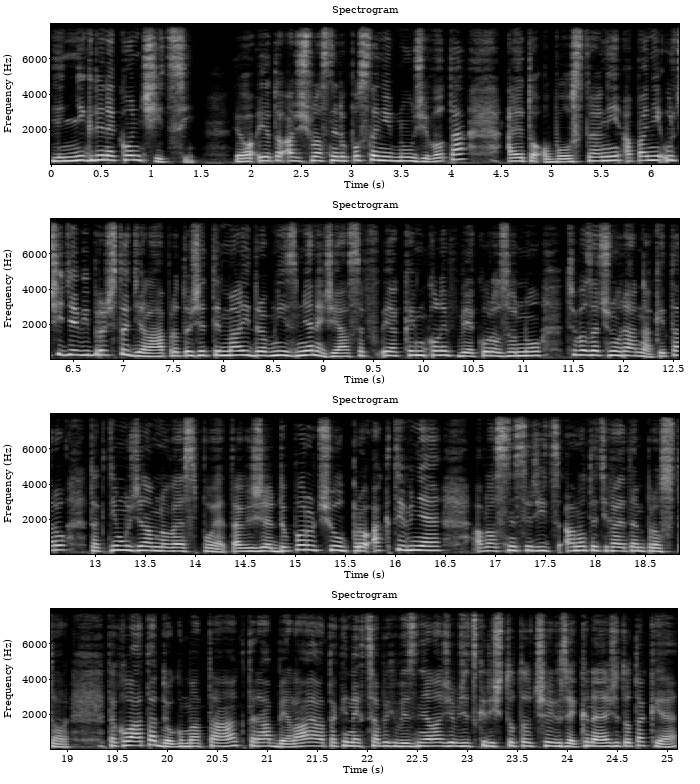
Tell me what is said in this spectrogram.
je nikdy nekončící. Jo, je to až vlastně do posledních dnů života a je to oboustranný a paní určitě ví, proč to dělá, protože ty malé drobné změny, že já se v jakýmkoliv věku rozhodnu, třeba začnu hrát na kytaru, tak tím už dělám nové spoje. Takže doporučuji proaktivně a vlastně si říct, ano, teďka je ten prostor. Taková ta dogmata, která byla, já taky nechci, abych vyzněla, že vždycky, když toto člověk řekne, že to tak je,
